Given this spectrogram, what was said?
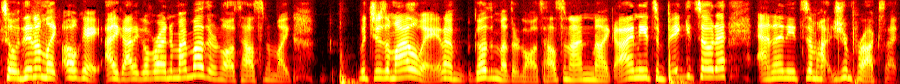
so then I'm like, okay, I got to go run to my mother in law's house. And I'm like, which is a mile away. And I go to the mother in law's house and I'm like, I need some baking soda and I need some hydrogen peroxide.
